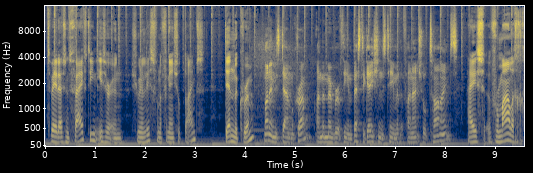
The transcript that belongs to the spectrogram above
2015 is er een journalist van de Financial Times, Dan McCrum. My name is Dan McCrum. I'm a member of the investigations team at the Financial Times. Hij is voormalig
